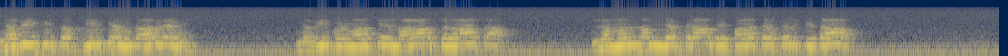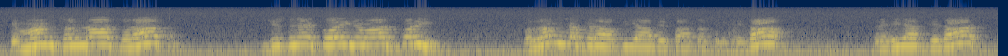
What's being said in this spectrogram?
نبی کی تفسیر کے مقابلے میں نبی فرماتے لا صلاح لمن لم یکرا بفاتحۃ الکتاب کہ من صلی صلاۃ جس نے کوئی نماز پڑھی ولم یکرا فیها بفاتحۃ الکتاب فہی خداج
